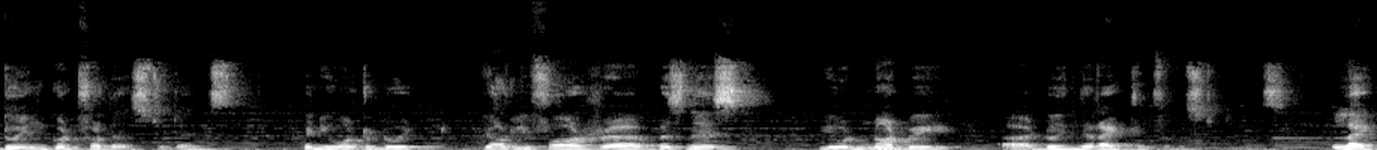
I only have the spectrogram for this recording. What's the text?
doing good for the students. When you want to do it purely for uh, business, you would not be uh, doing the right thing for the students. Like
